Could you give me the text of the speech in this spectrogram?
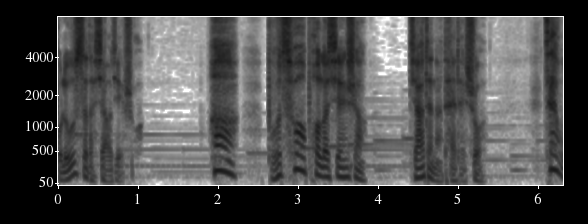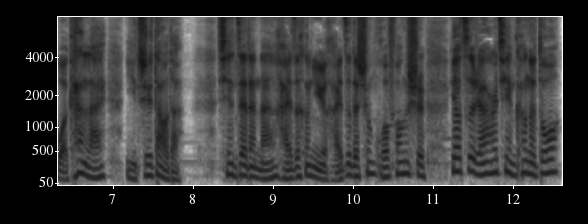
布鲁斯的小姐说：“啊，不错，波洛先生。”加德纳太太说：“在我看来，你知道的，现在的男孩子和女孩子的生活方式要自然而健康的多。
